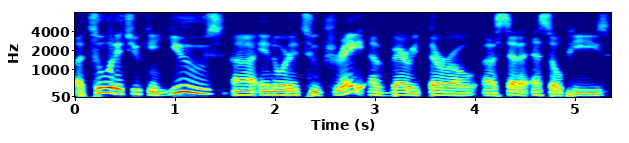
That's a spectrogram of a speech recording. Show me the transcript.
A tool that you can use uh, in order to create a very thorough uh, set of SOPs,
